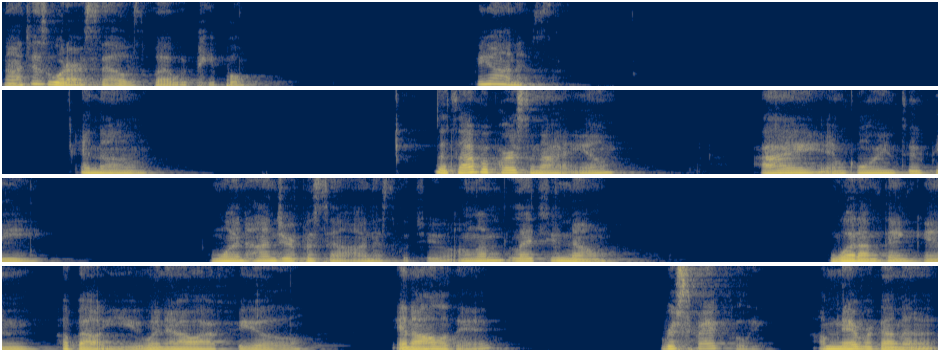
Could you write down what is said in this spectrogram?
not just with ourselves, but with people. Be honest. And um, the type of person I am, I am going to be 100% honest with you. I'm going to let you know what I'm thinking about you and how I feel and all of that respectfully. I'm never going to,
